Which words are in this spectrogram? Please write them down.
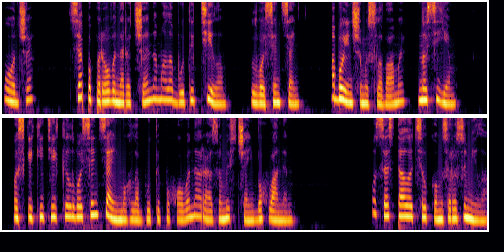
Отже, ця паперова наречена мала бути тілом Лвосянцянь, або, іншими словами, носієм, оскільки тільки Лвосянцянь могла бути похована разом із Чень Бохванем. Усе стало цілком зрозуміло.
